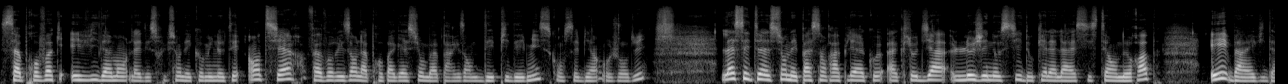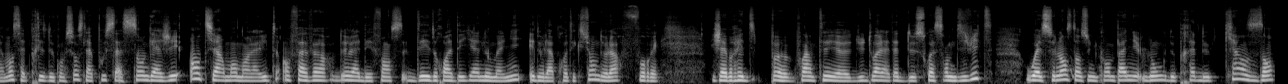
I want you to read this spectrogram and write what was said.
Ça provoque évidemment la destruction des communautés entières, favorisant la propagation bah, par exemple d'épidémies, ce qu'on sait bien aujourd'hui. La situation n'est pas sans rappeler à, Claudia le génocide auquel elle a assisté en Europe. Et ben évidemment, cette prise de conscience la pousse à s'engager entièrement dans la lutte en faveur de la défense des droits des Yanomami et de la protection de leurs forêts. J'aimerais pointer euh, du doigt la date de 78, où elle se lance dans une campagne longue de près de 15 ans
